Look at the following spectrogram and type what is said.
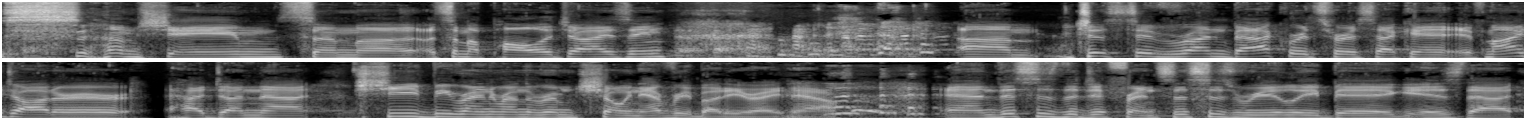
some shame, some uh, some apologizing. Um, just to run backwards for a second, if my daughter had done that, she'd be running around the room showing everybody right now. and this is the difference. This is really big. Is that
